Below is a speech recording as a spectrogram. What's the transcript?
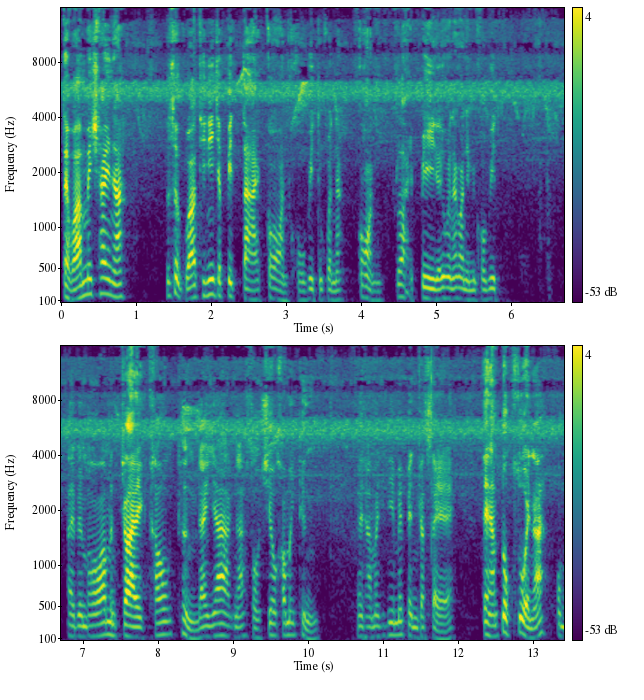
แต่ว่าไม่ใช่นะ รู้สึกว่าที่นี่จะปิดตายก่อนโควิดทุกคนนะ ก่อนหลายปีเลยทุกคนนะก่อนจะมีโควิด จเป็นเพราะว่ามันไกลเข้าถึงได้ยากนะโซเชียลเข้าไม่ถึงเลยทำให้ที่นี่ไม่เป็นกระแส แต่น้ำตกสวยนะ ผม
